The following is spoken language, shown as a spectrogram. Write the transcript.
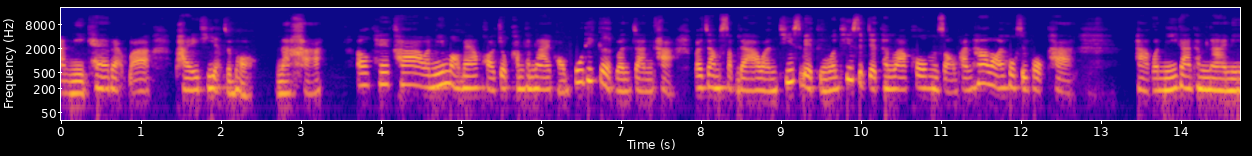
อันนี้แค่แบบว่าไพ่ที่อยากจะบอกนะคะ โอเคค่ะ วันนี้หมอแมวขอจบคำทำนายของผู้ที่เกิดวันจันทร์ค่ะ ประจำสัปดาห์วันที่ 11 ถึงวันที่ 17 ธันวาคม 2566 ค่ะ หากวันนี้การทำนายมี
